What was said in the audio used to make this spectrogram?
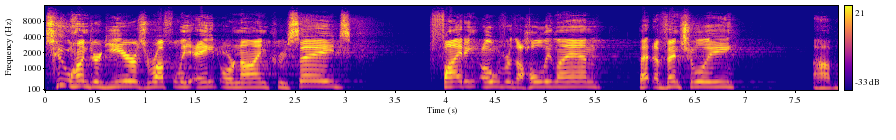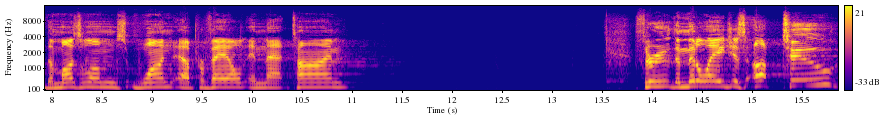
200 years, roughly eight or nine Crusades, fighting over the Holy Land that eventually uh, the Muslims won, uh, prevailed in that time through the Middle Ages up to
